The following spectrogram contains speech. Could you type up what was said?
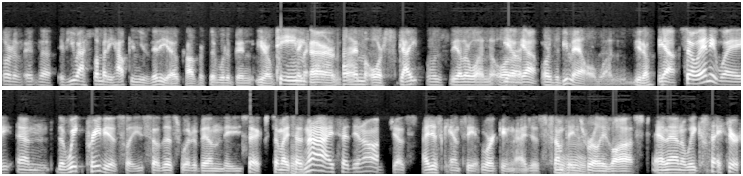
sort of in the. If you asked somebody how can you video conference, it would have been you know team or FaceTime or Skype was the other one, or Yeah, yeah. or the Gmail one. You know. Yeah. So anyway, and the week previously, so this would have been the sixth. Somebody said, Mhm. "Nah," I said, "You know, just I just can't see it working. I just something's Mhm. really lost." And then a week later,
